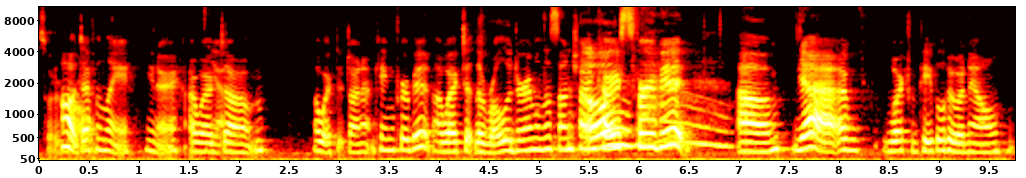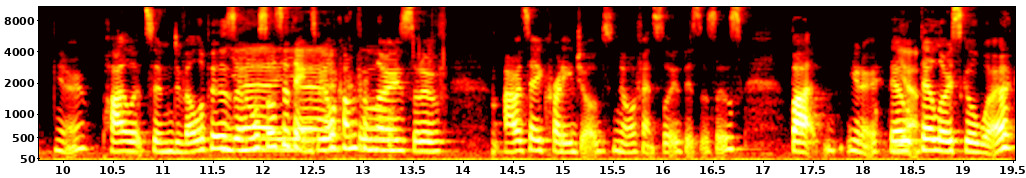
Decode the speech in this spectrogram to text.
sort of Oh, role? definitely. You know, I worked Yeah. um I worked at Donut King for a bit. I worked at the Rollerdrome on the Sunshine Oh, Coast for a bit. Um, yeah, I've worked with people who are now, you know, pilots and developers and all sorts of things. We all yeah, come from those sort of, I would say, cruddy jobs. No offense to those businesses, but you know, they're Yeah. they're low skill work.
